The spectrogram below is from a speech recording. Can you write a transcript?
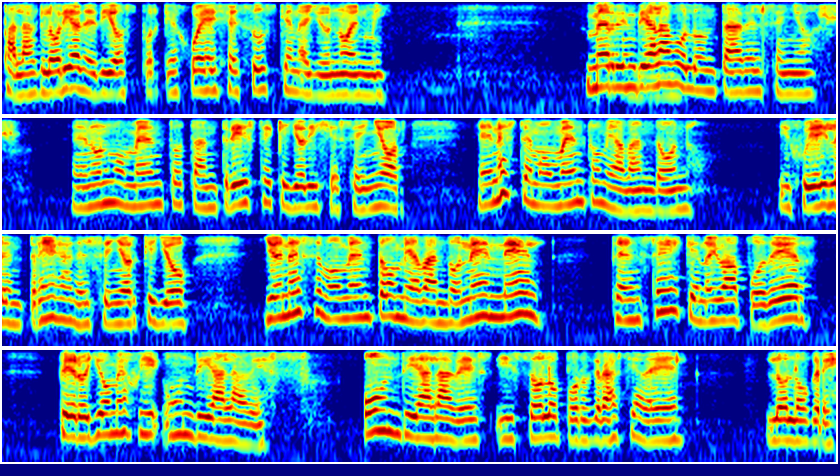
para la gloria de Dios, porque fue Jesús quien ayunó en mí. Me rindí a la voluntad del Señor, en un momento tan triste que yo dije, Señor, en este momento me abandono. Y fui a la entrega del Señor que yo, yo en ese momento me abandoné en Él Pensé que no iba a poder, pero yo me fui un día a la vez, un día a la vez y solo por gracia de Él lo logré.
